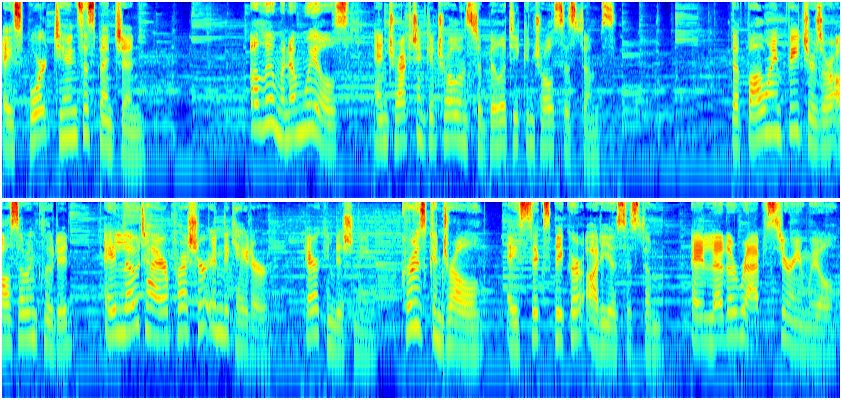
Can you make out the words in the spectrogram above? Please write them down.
a sport-tuned suspension, aluminum wheels, and traction control and stability control systems. The following features are also included a low tire pressure indicator, air conditioning, cruise control, a six speaker audio system, a leather wrapped steering wheel,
